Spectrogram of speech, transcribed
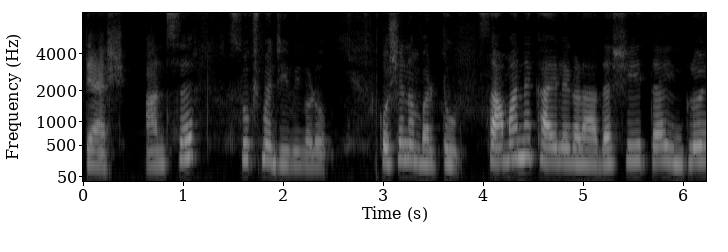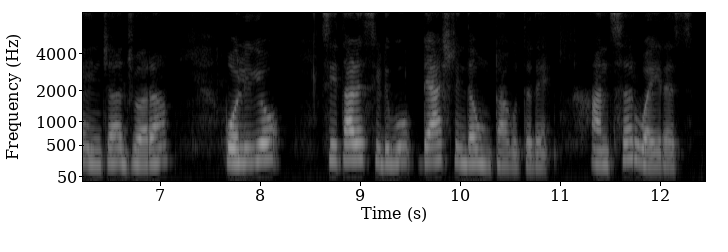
ಡ್ಯಾಶ್, ಆನ್ಸರ್, ಸೂಕ್ಷ್ಮ ಜೀವಿಗಳು. ಕ್ವಶನ್ ನಂಬರ್ ಟು, ಸಾಮಾನ್ಯ ಕಾಯಿಲೆಗಳಾದ ಶೀತ, ಇನ್ಫ್ಲೂಯೆಂಜಾ, ಜ್ವರ, ಪೋಲಿಯೋ, ಸೀತಾಳೆ ಸಿಡುಬು ಡ್ಯಾಶ್ನಿಂದ ಉಂಟಾಗುತ್ತದೆ. Answer, virus.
